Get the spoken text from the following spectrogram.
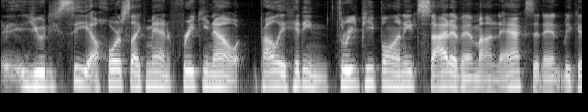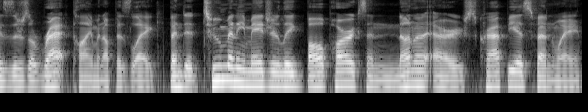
you'd see a horse-like man freaking out, probably hitting three people on each side of him on accident because there's a rat climbing up his leg. Been to too many major league ballparks and none are as crappy as Fenway.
